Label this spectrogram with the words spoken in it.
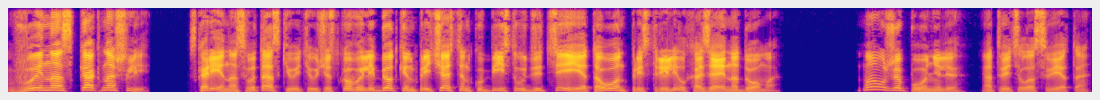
«Вы нас как нашли? Скорее нас вытаскивайте. Участковый Лебедкин причастен к убийству детей, и это он пристрелил хозяина дома». «Мы уже поняли», — ответила Света.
